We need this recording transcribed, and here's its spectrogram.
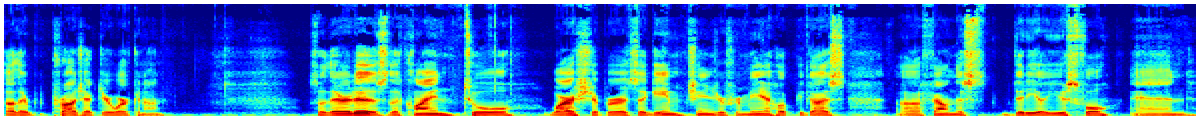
other project you're working on. So there it is, the Klein Tool wire stripper. It's a game changer for me. I hope you guys uh, found this video useful. And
